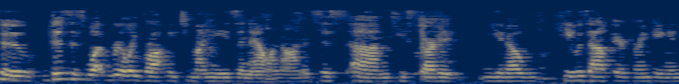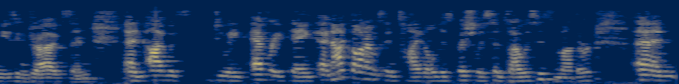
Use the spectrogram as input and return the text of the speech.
who, this is what really brought me to my knees in Al-Anon. It's just, um, he started you know, he was out there drinking and using drugs and, and I was doing everything. And I thought I was entitled, especially since I was his mother. And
